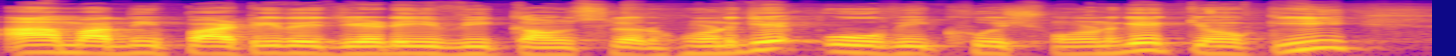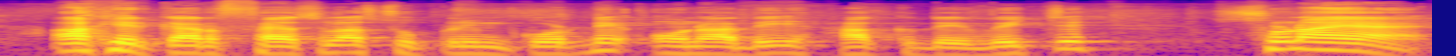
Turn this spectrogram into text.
ਆਮ ਆਦਮੀ ਪਾਰਟੀ ਦੇ ਜਿਹੜੇ ਵੀ ਕਾਉਂਸਲਰ ਹੋਣਗੇ, ਉਹ ਵੀ ਖੁਸ਼ ਹੋਣਗੇ, ਕਿਉਂਕਿ ਆਖਿਰਕਾਰ ਫੈਸਲਾ ਸੁਪਰੀਮ ਕੋਰਟ ਨੇ ਉਹਨਾਂ ਦੇ ਹੱਕ ਦੇ ਵਿੱਚ ਸੁਣਾਇਆ ਹੈ।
